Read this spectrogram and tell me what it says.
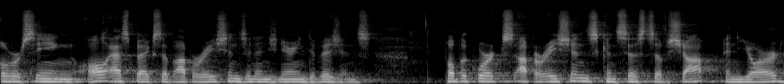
overseeing all aspects of operations and engineering divisions, Public Works Operations consists of shop and yard,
